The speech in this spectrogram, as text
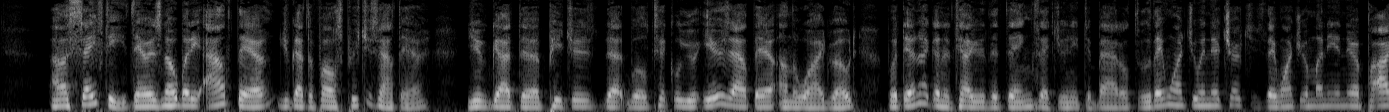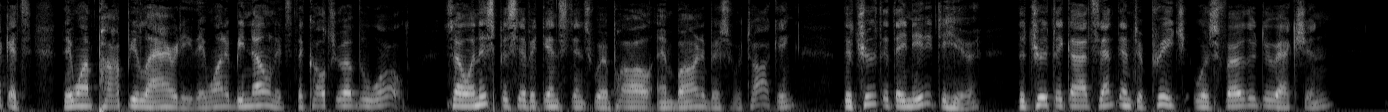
uh, safety. There is nobody out there. You've got the false preachers out there. You've got the preachers that will tickle your ears out there on the wide road, but they're not going to tell you the things that you need to battle through. They want you in their churches. They want your money in their pockets. They want popularity. They want to be known. It's the culture of the world. So, in this specific instance where Paul and Barnabas were talking, the truth that they needed to hear, the truth that God sent them to preach, was further direction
